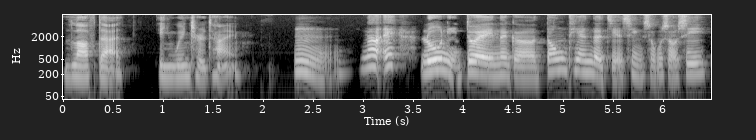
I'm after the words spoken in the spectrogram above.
，love that in winter time。嗯，那哎，如果你对那个冬天的节庆熟不熟悉？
